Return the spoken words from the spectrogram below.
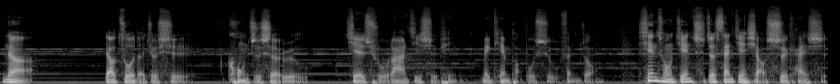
那要做的就是控制摄入，戒除垃圾食品，每天跑步十五分钟。先从坚持这三件小事开始。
